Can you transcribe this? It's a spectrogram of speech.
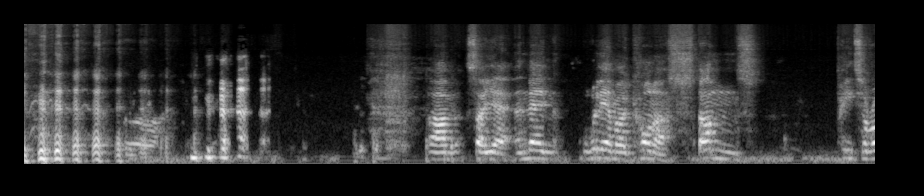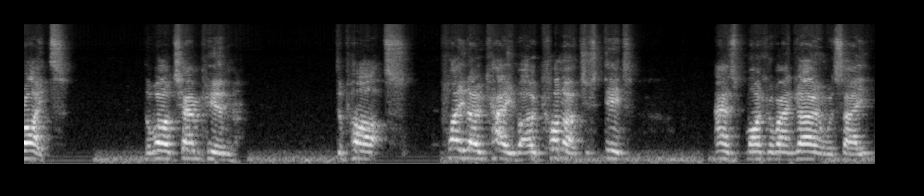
Um, so yeah, and then William O'Connor stuns Peter Wright, the world champion, departs. Played okay, but O'Connor just did, as Michael Van Gerwen would say,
